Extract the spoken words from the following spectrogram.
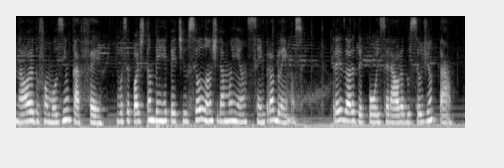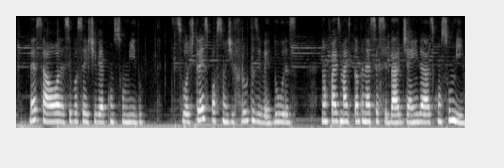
na hora do famosinho café, você pode também repetir o seu lanche da manhã sem problemas. Três horas depois será a hora do seu jantar. Nessa hora, se você estiver consumindo suas três porções de frutas e verduras, não faz mais tanta necessidade de ainda as consumir.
